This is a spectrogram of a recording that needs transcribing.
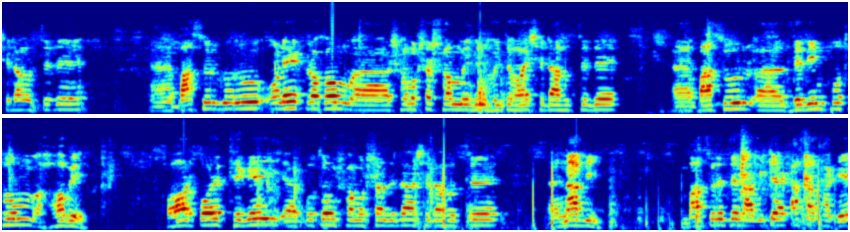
সেটা হচ্ছে যে বাছুর গরু অনেক রকম সমস্যার সম্মুখীন হইতে হয়। সেটা হচ্ছে যে বাছুর যেদিন প্রথম হবে, হওয়ার পরের থেকেই প্রথম সমস্যা যেটা, সেটা হচ্ছে নাভি। বাছুরের যে নাভিটা কাঁচা থাকে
